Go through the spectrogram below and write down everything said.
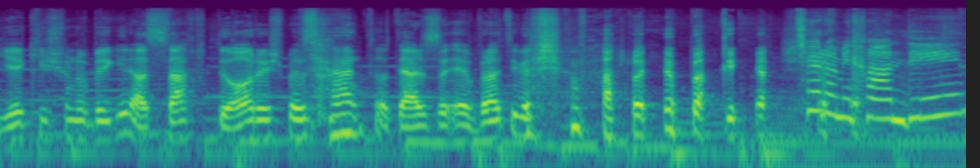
یکیشونو بگیر از سقف دارش بزن تا درس عبرتی بشه برای بقیه چرا میخندین؟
